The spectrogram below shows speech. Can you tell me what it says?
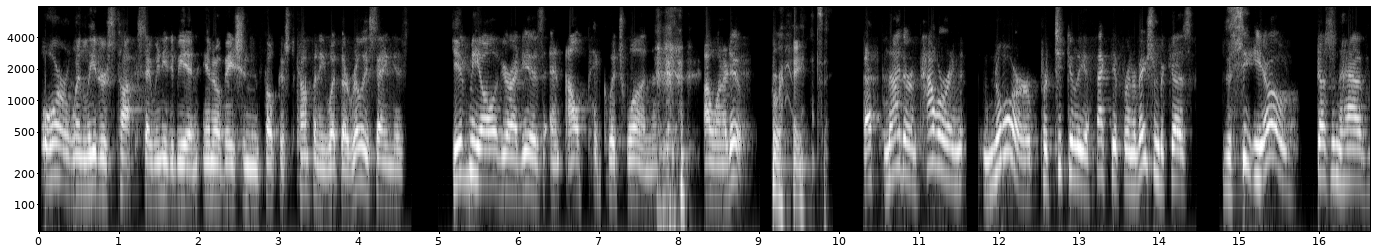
Or when leaders talk, say we need to be an innovation focused company, what they're really saying is, give me all of your ideas and I'll pick which one I want to do. right. That's neither empowering nor particularly effective for innovation because the CEO doesn't have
